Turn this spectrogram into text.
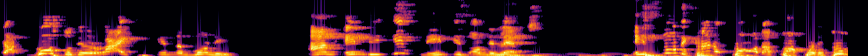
that goes to the right in the morning and in the evening is on the left. It's not the kind of God that talks with the two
